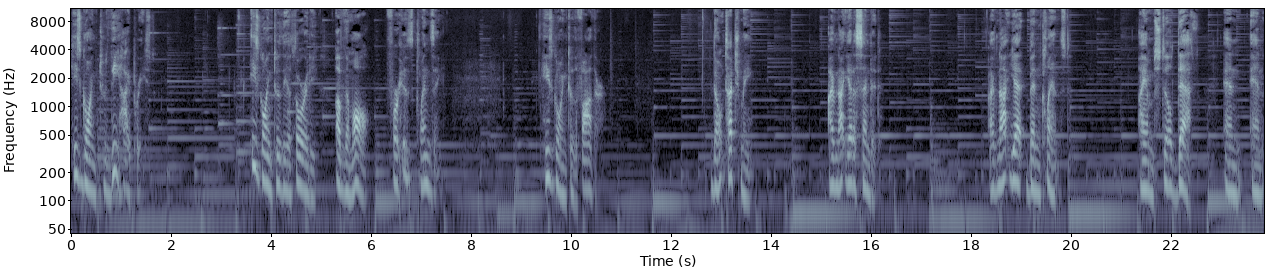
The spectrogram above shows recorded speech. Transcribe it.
He's going to the high priest. He's going to the authority of them all for his cleansing. He's going to the Father. Don't touch me. I've not yet ascended. I've not yet been cleansed. I am still death and, and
